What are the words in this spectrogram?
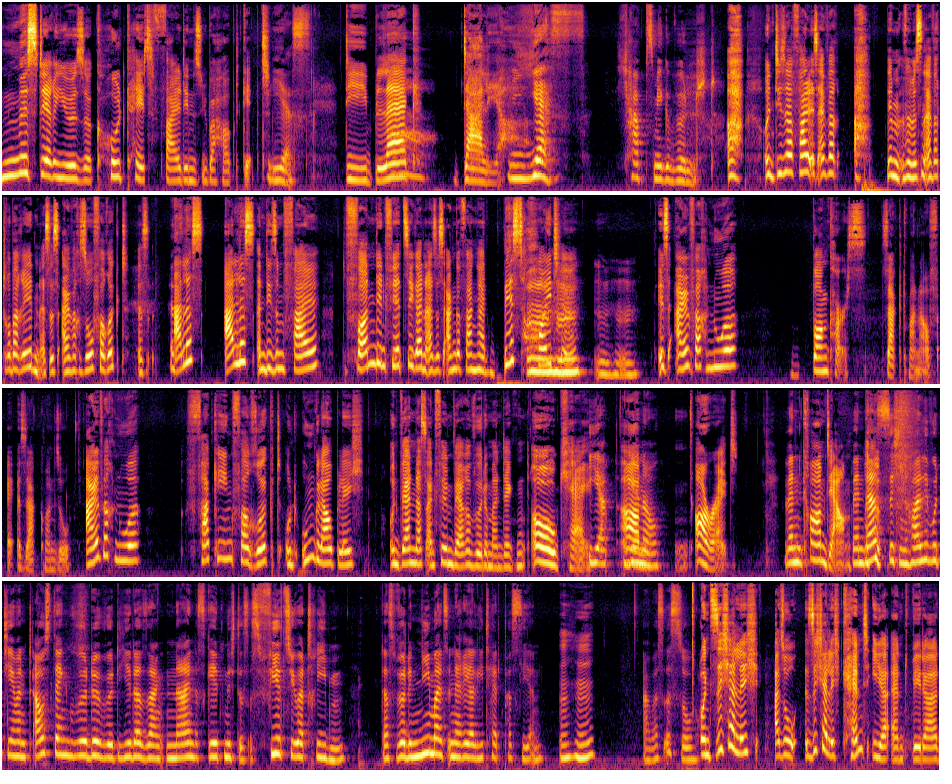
mysteriöse Cold Case Fall, den es überhaupt gibt. Yes. Die Black Dahlia. Yes. Ich hab's mir gewünscht. Ah, und dieser Fall ist einfach. Ah, wir, wir müssen einfach drüber reden. Es ist einfach so verrückt. Es, alles, alles an diesem Fall von den 40ern, als es angefangen hat, bis heute ist einfach nur bonkers, sagt man auf, äh, sagt man so. Einfach nur fucking verrückt und unglaublich. Und wenn das ein Film wäre, würde man denken, okay, Ja, Ähm, genau. alright, Wenn, calm down. wenn das sich in Hollywood jemand ausdenken würde, würde jeder sagen, nein, das geht nicht, das ist viel zu übertrieben. Das würde niemals in der Realität passieren. Mhm. Aber es ist so. Und sicherlich, also sicherlich kennt ihr entweder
